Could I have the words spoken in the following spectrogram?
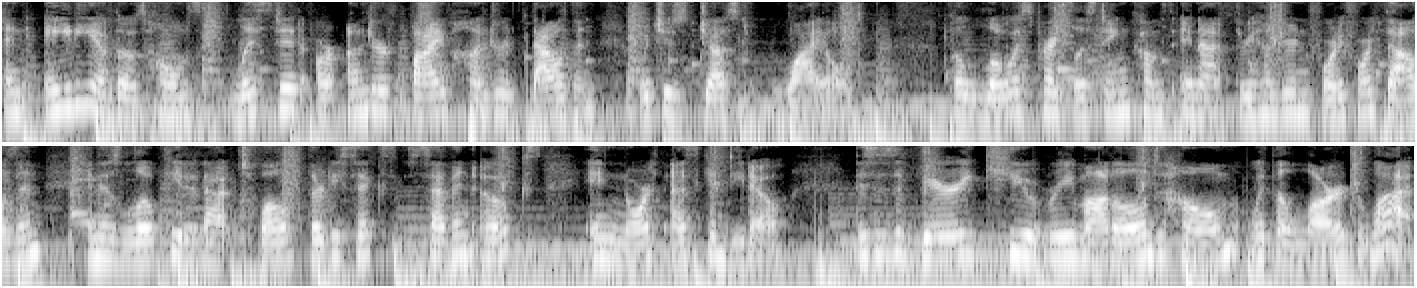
And 80 of those homes listed are under 500,000, which is just wild. The lowest price listing comes in at 344,000 and is located at 1236 Seven Oaks in North Escondido. This is a very cute remodeled home with a large lot.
